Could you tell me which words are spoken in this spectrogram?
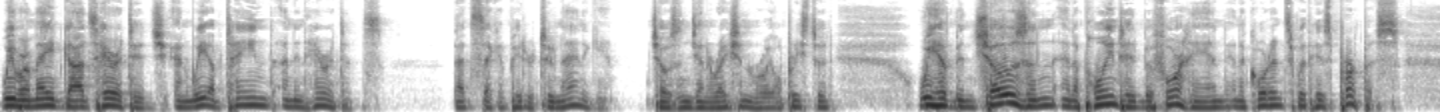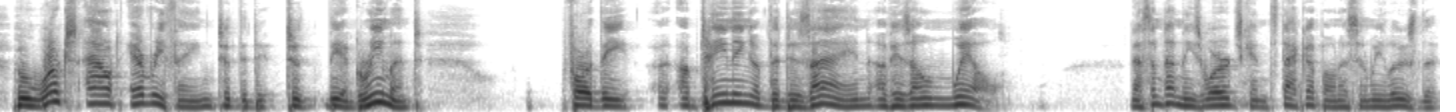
we were made God's heritage and we obtained an inheritance. That's 2 Peter 2 9 again. Chosen generation, royal priesthood. We have been chosen and appointed beforehand in accordance with his purpose, who works out everything to the, to the agreement for the uh, obtaining of the design of his own will. Now, sometimes these words can stack up on us and we lose the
